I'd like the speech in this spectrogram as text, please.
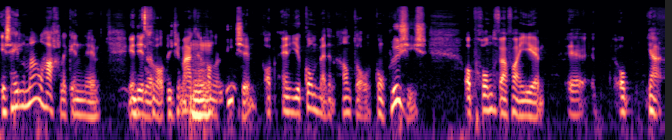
is helemaal hachelijk in, eh, in dit Ja. geval. Dus je maakt een Mhm. analyse op, en je komt met een aantal conclusies op grond waarvan je eh, op, ja,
